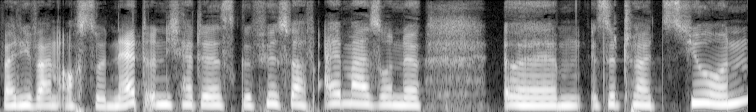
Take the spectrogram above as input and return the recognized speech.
weil die waren auch so nett und ich hatte das Gefühl, es war auf einmal so eine ähm, Situation,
